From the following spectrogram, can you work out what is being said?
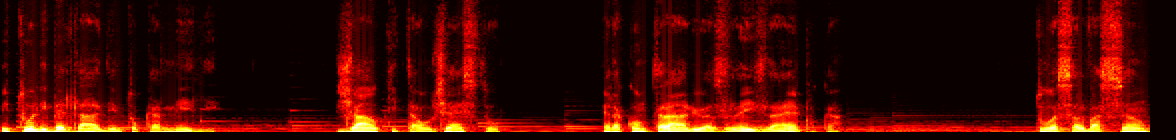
é tua liberdade em tocar nele, já o que tal gesto era contrário às leis da época. Tua salvação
